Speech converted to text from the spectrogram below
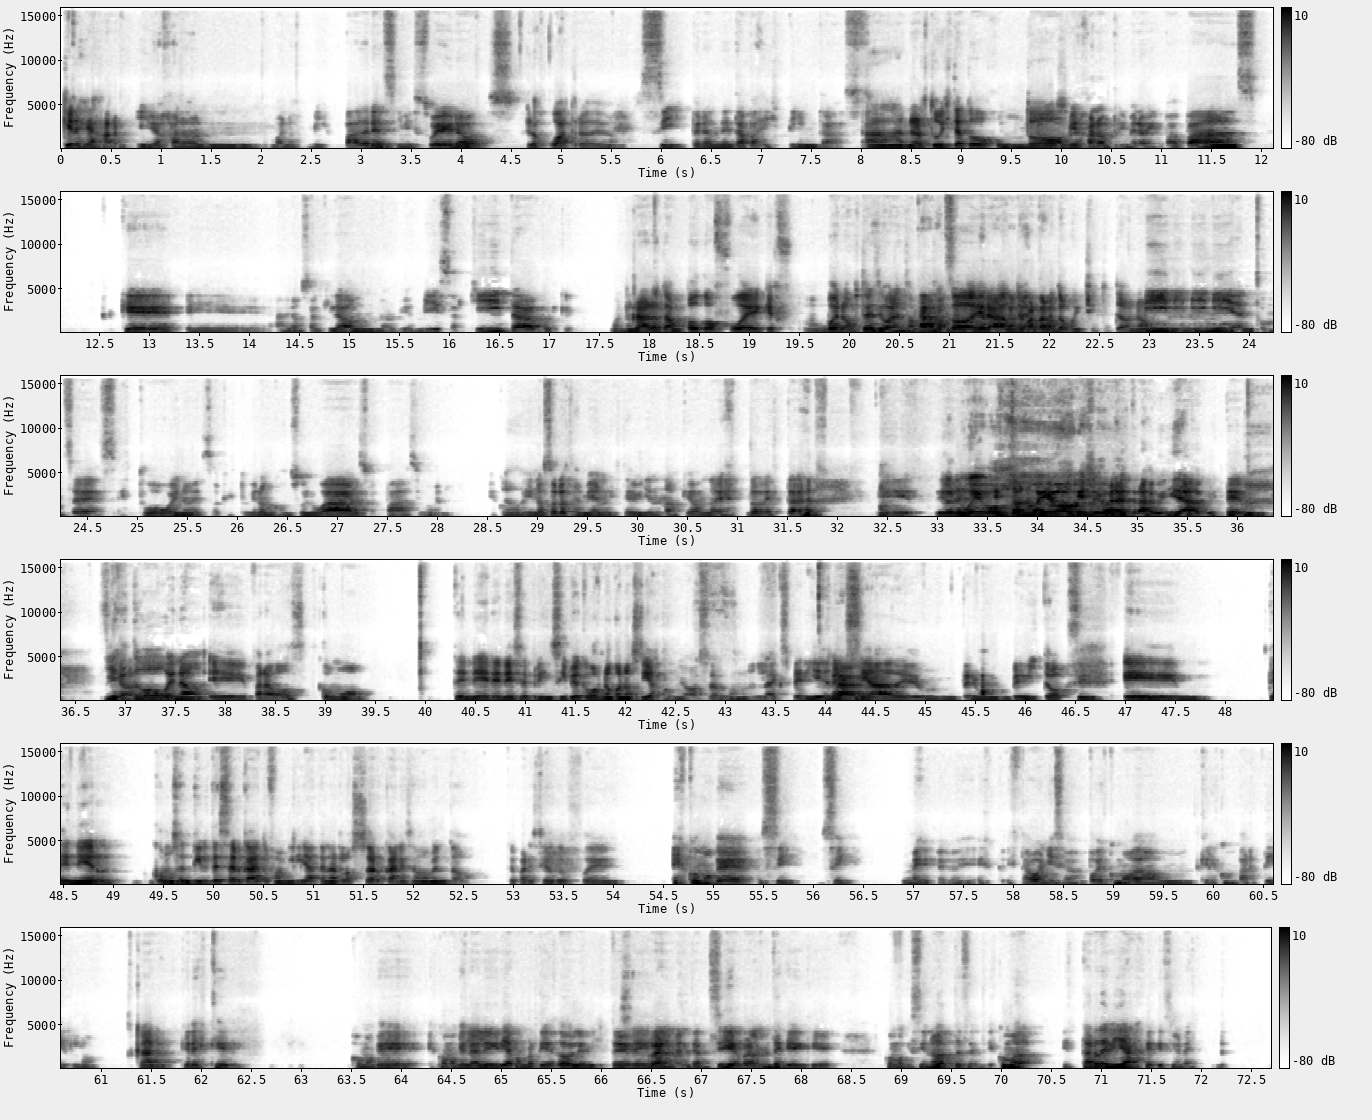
¿Quiénes viajaron? Y viajaron, bueno, mis padres y mis suegros. Los cuatro, digamos. Sí, pero en etapas distintas. Ah, no los tuviste a todos juntos. No, viajaron primero mis papás, que eh, habíamos alquilado un Airbnb cerquita, porque, bueno. Claro, tampoco fue que. Bueno, ustedes igual en San Francisco era un departamento muy chiquito, ¿no? Mini, mini, entonces estuvo bueno eso, que estuvieron con su lugar, su espacio, bueno. Y nosotros también, viste, viendo qué onda esto, esta, eh, lo nuevo. Esto nuevo que llegó a nuestras vidas, ¿viste? Y estuvo bueno eh, para vos como tener en ese principio que vos no conocías cómo iba a ser la experiencia de tener un bebito, eh, tener, como sentirte cerca de tu familia, tenerlos cerca en ese momento, ¿te pareció que fue...? Es como que, sí, sí, me, está buenísimo, es como, um, querés compartirlo, Claro. Querés que, como que, es como que la alegría compartida es doble, ¿viste? Es realmente así, es realmente que, como que si no te es como estar de viaje, que si uno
